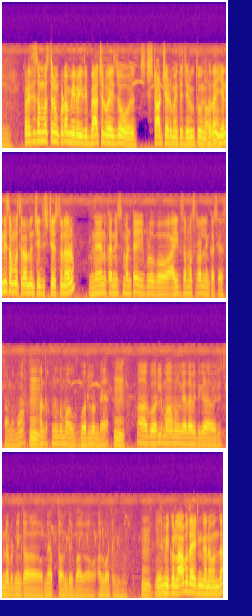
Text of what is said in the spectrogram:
మ్. ప్రతి సంవత్సరం కూడా మీరు ఇది బ్యాచుల వైజ్ స్టార్ట్ చేయడం అయితే జరుగుతుంది కదా. ఎన్ని సంవత్సరాల నుంచి ఇది చేస్తున్నారు? నేను కనీసం అంటే ఇప్పుడు ఐదు సంవత్సరాలు ఇంకా చేస్తున్నాము అంతకుముందు మా గొర్రెలు ఉండే. ఆ గొర్రెలు మామూలుగా యథావిధిగా చిన్నప్పటి ఇంకా మేపుతా ఉండి బాగా అలవాటు ఉంది మాకు. ఇది మీకు లాభదాయకంగానే ఉందా?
